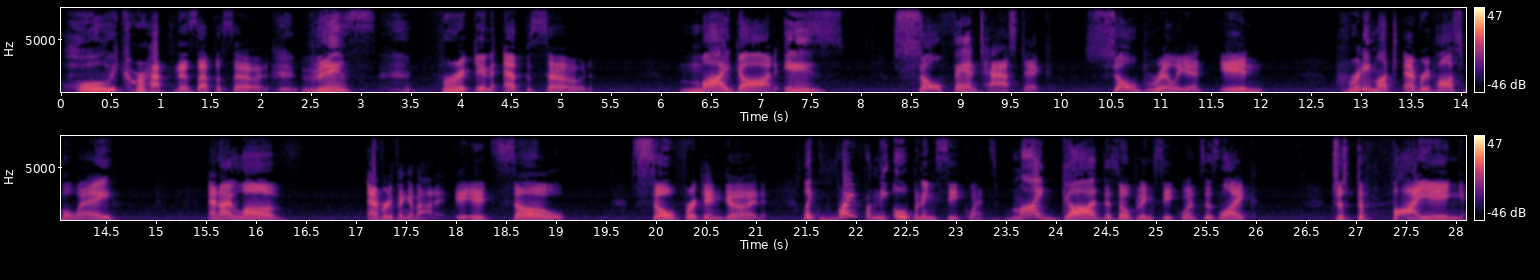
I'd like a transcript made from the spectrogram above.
Holy crap, this episode! This freaking episode! My god, it is so fantastic, so brilliant in pretty much every possible way, and I love everything about it. It- It's so so freaking good. Like right from the opening sequence. My god, this opening sequence is like just defying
